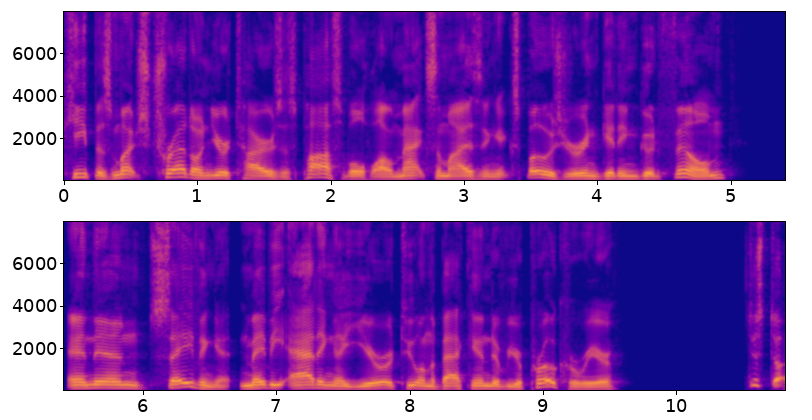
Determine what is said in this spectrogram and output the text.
Keep as much tread on your tires as possible while maximizing exposure and getting good film, and then saving it. Maybe adding a year or two on the back end of your pro career. Just uh,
